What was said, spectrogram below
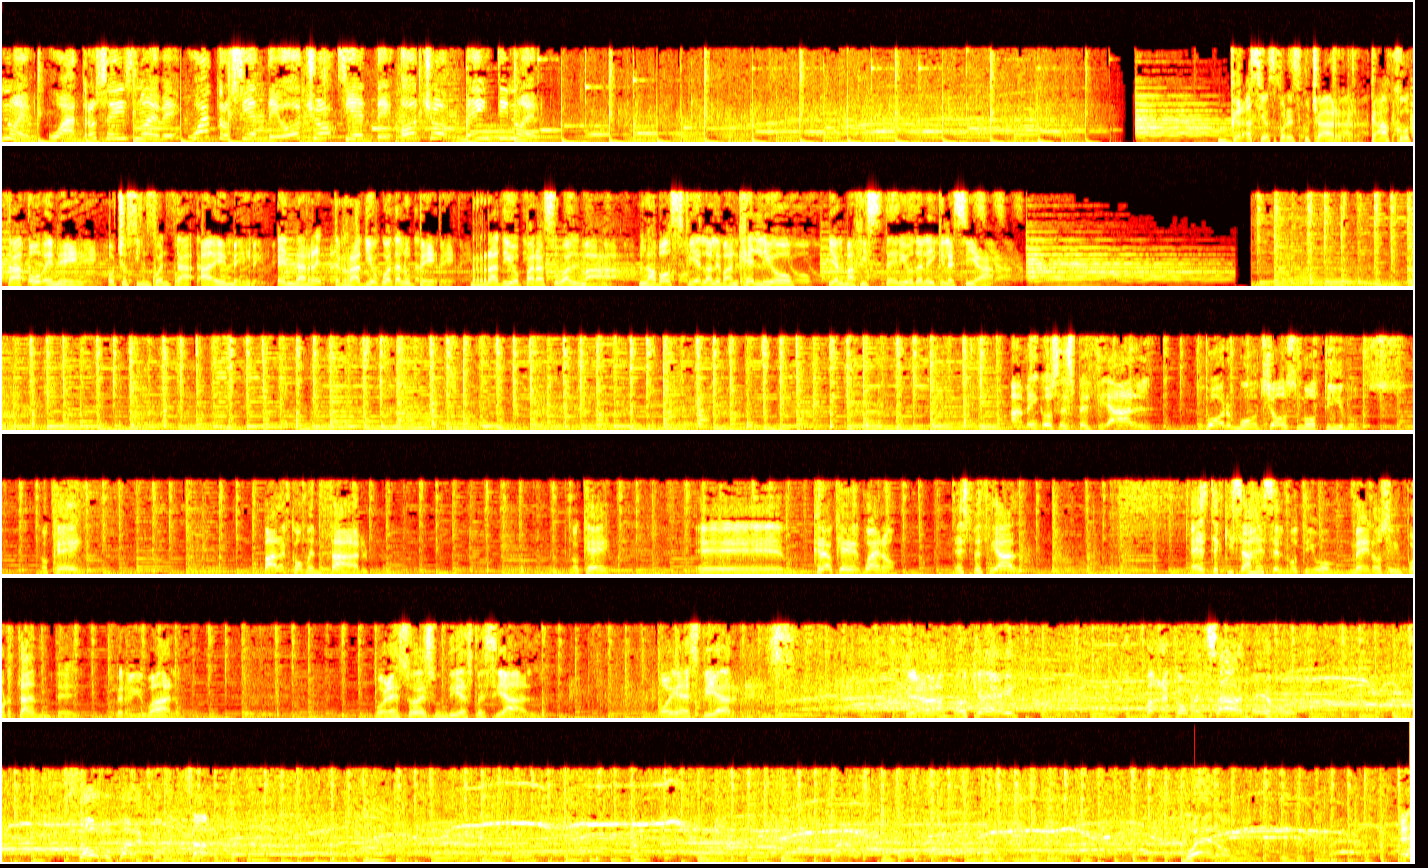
29 469 478 7829 Gracias por escuchar KJON 850 AM en la red Radio Guadalupe, radio para su alma, la voz fiel al Evangelio y al Magisterio de la Iglesia. Especial, por muchos motivos ¿ok? Para comenzar, ¿ok? Eh, creo que, bueno, especial, este quizás es el motivo menos importante, pero igual. Por eso es un día especial. Hoy es viernes. Ya, ok. Para comenzar, jejo solo para comenzar. Bueno,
